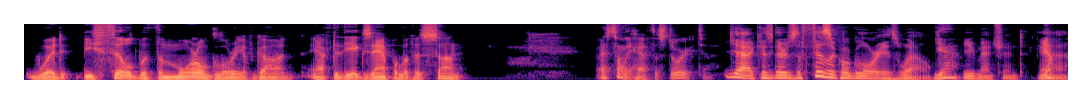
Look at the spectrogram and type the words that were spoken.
would be filled with the moral glory of God after the example of his son. That's only half the story, Tim. Yeah, because there's the physical glory as well. Yeah. You mentioned. Yeah.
